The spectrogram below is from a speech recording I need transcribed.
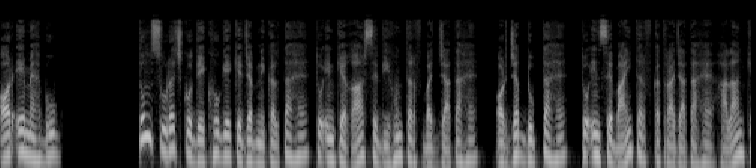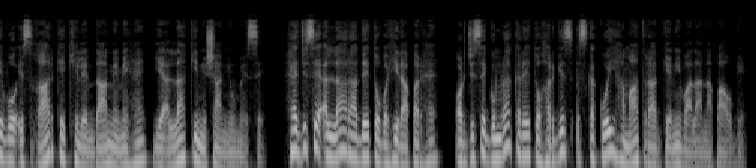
اور اے محبوب، تم سورج کو دیکھو گے کہ جب نکلتا ہے تو ان کے غار سے دیہن طرف بچ جاتا ہے، اور جب ڈوبتا ہے تو ان سے بائیں طرف کترا جاتا ہے، حالانکہ وہ اس غار کے کھلے میں میں ہیں، یہ اللہ کی نشانیوں میں سے۔ ہے جسے اللہ را دے تو وہی راپر ہے، اور جسے گمراہ کرے تو ہرگز اس کا کوئی ہمات رات گینے والا نہ پاؤ گے۔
